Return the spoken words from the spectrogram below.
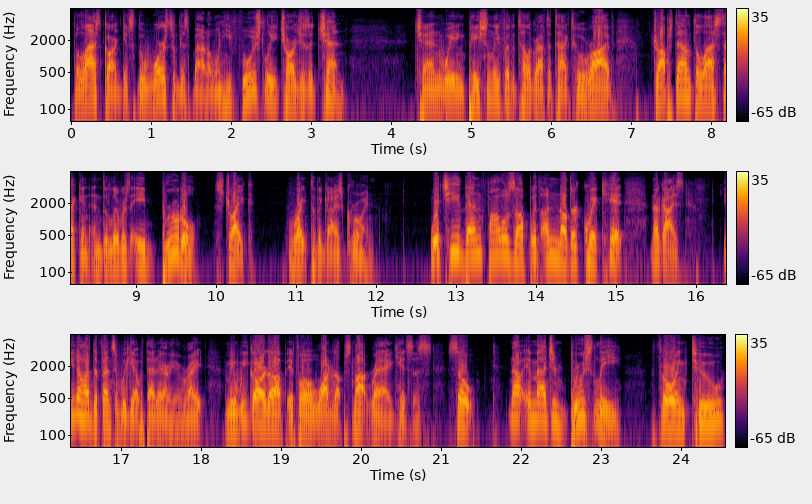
The last guard gets the worst of this battle when he foolishly charges at Chen. Chen, waiting patiently for the telegraphed attack to arrive, drops down at the last second and delivers a brutal strike right to the guy's groin, which he then follows up with another quick hit. Now, guys, you know how defensive we get with that area, right? I mean, we guard up if a wadded up snot rag hits us. So, now imagine Bruce Lee throwing two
